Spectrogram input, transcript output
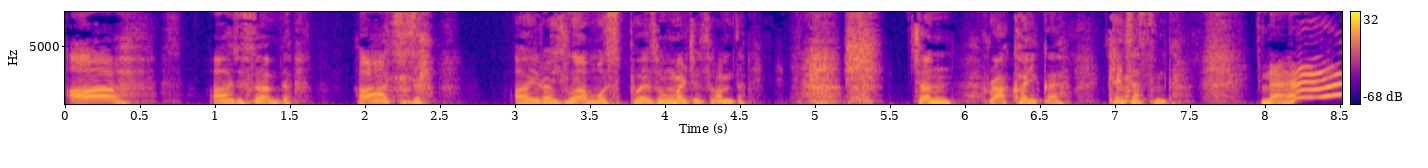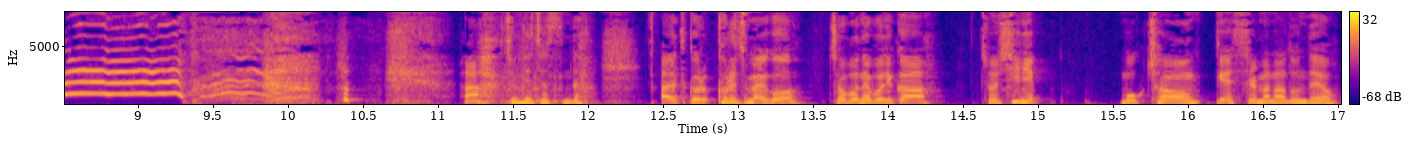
아, 아, 죄송합니다. 아, 진짜. 아, 이런 흉한 모습 보여 정말 죄송합니다. 전 락커니까요. 괜찮습니다. 나! 아, 좀 괜찮습니다. 아, 그, 그러지 말고, 저번에 보니까 저 신입 목청 꽤 쓸만하던데요.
